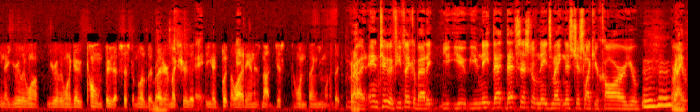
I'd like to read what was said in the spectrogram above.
You know, you really want to you really want to go comb through that system a little bit better and make sure that you know putting the light in is not just one thing you want to do. Right. And two, if you think about it, you, you, you need that that system needs maintenance just like your car or your Mhm. or Right. your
